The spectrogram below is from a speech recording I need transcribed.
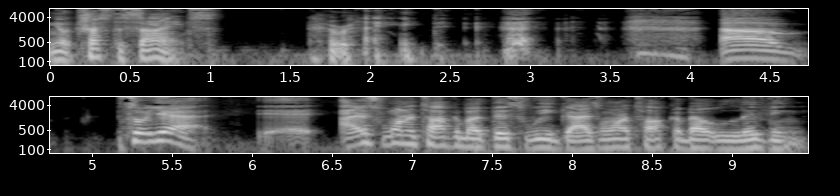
you know, trust the science, right? um, so yeah, I just want to talk about this week, guys. I want to talk about living.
